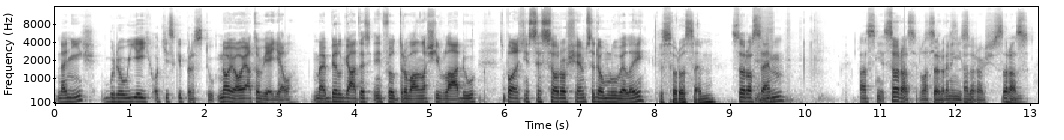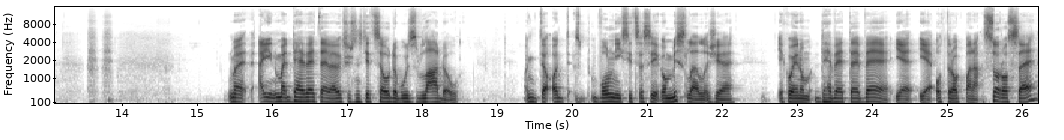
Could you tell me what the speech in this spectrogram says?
Na níž budou jejich otisky prstů. No jo, já to věděl. Bill Gates infiltroval naši vládu. Společně se Sorosem se domluvili. Se Sorosem. Sorosem. Vlastně, Soros vlastně, Soros, to není ano. Soros. Soros. Mé, a jen mé DVTV v skutečnosti celou dobu s vládou. Oni to, on, volný sice si jako myslel, že jako jenom DVTV je, je otrok pana Sorose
